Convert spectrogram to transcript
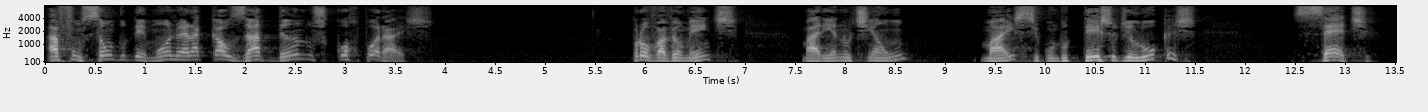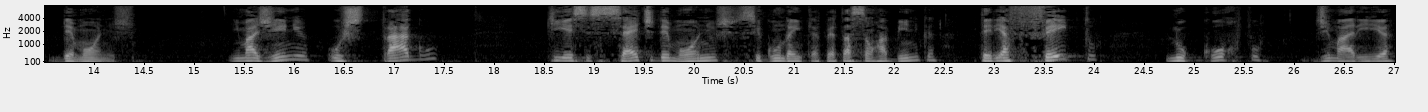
a função do demônio era causar danos corporais. Provavelmente, Maria não tinha um, mas, segundo o texto de Lucas, sete demônios. Imagine o estrago que esses sete demônios, segundo a interpretação rabínica, teria feito no corpo de Maria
